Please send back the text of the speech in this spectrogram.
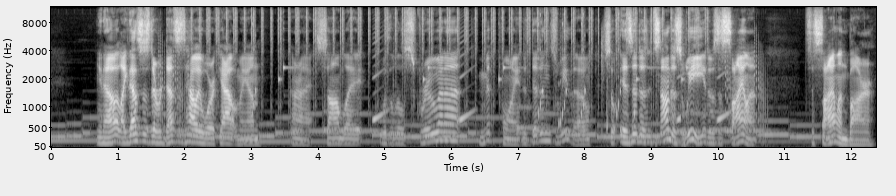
You know, like that's just the, that's just how it work out, man. Alright, Somblade with a little screw in a midpoint. It didn't Wii though. So is it a, it's not a Wii, it was a silent. It's a silent bar.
